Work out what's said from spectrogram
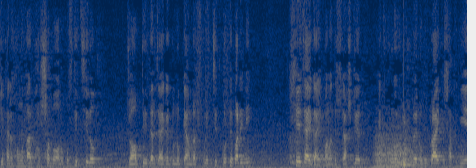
যেখানে ক্ষমতার ভারসাম্য অনুপস্থিত ছিল, জবাবদিহিতার জায়গাগুলোকে আমরা সুনিশ্চিত করতে পারিনি। সে জায়গায় বাংলাদেশ রাষ্ট্রের একটি পুনর্গঠনের অভিপ্রায়কে সাথে নিয়ে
